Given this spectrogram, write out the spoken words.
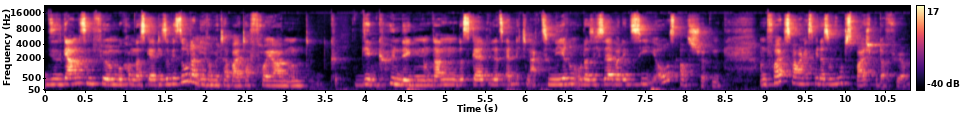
Diese ganzen Firmen bekommen das Geld, die sowieso dann ihre Mitarbeiter feuern und den kündigen und dann das Geld letztendlich den Aktionären oder sich selber den CEOs ausschütten. Und Volkswagen ist wieder so ein gutes Beispiel dafür.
